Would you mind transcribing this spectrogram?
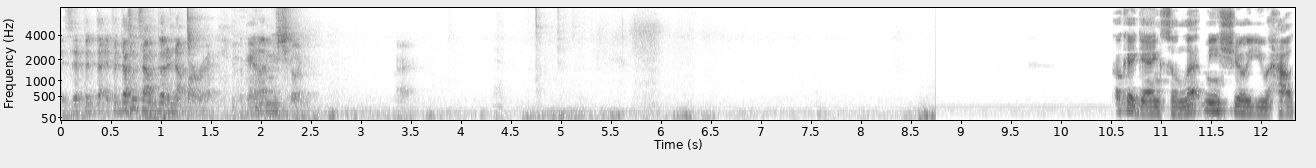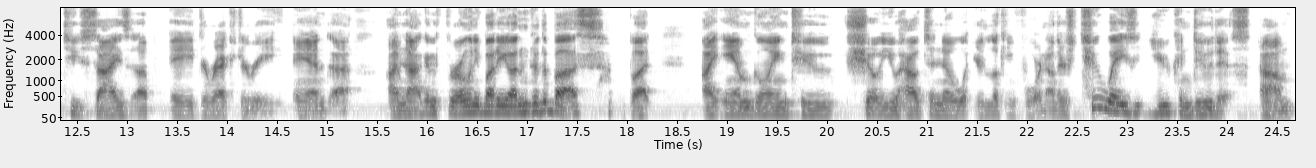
As if it, if it doesn't sound good enough already. Okay, let me show you. Okay, gang, so let me show you how to size up a directory. And uh, I'm not going to throw anybody under the bus, but I am going to show you how to know what you're looking for. Now, there's two ways you can do this. Um,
